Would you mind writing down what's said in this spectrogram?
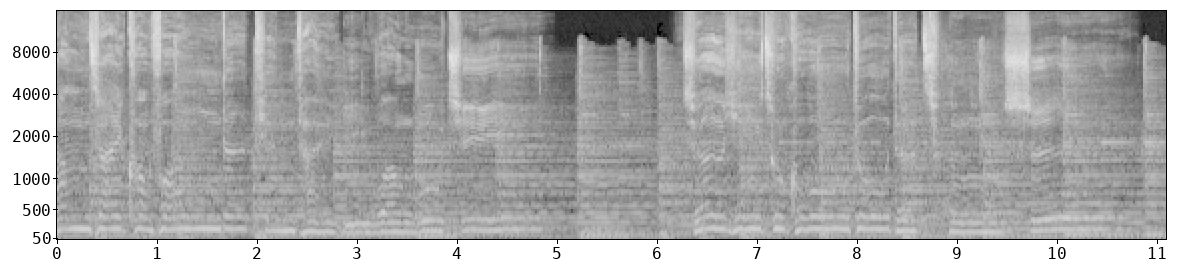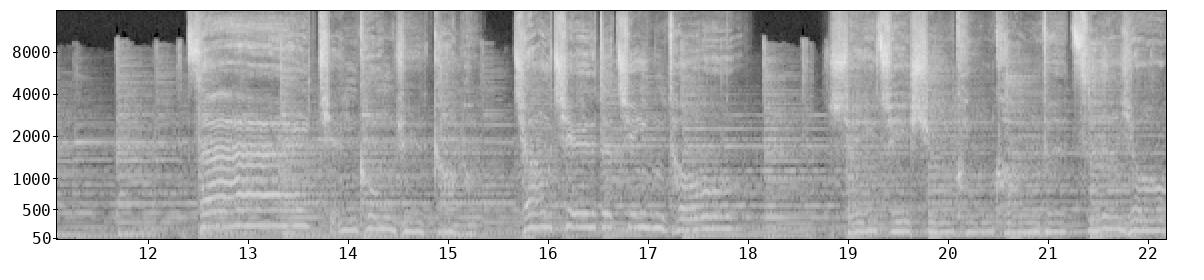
站在狂风的天台，一望无际。这一座孤独的城市，在天空与高楼交界的尽头，谁追寻空旷的自由？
